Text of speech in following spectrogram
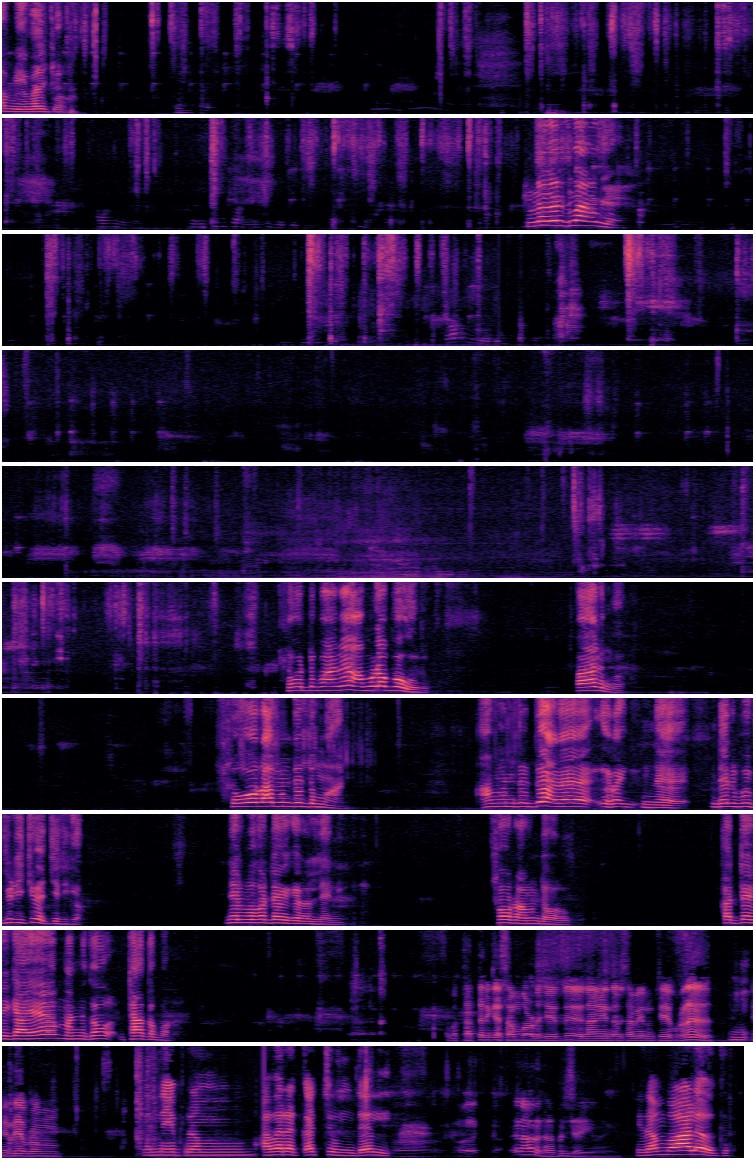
வந்து இல்லை மண் ஈரம் அப்படியே வலிச்சிடும் சுட வருதுவாங்கல்ல சோட்டுமான அமுல போகுது. பாருங்க. சோறு அமுண்டுட்டுமான் அமுண்டுட்டு அதை இறக்கி இந்த நெருப்பு பிரித்து வச்சிருக்கோம். நெருப்பு பட்ட வைக்கிறல்ல நீ. சோறு அமுண்டு வரும் கத்தரிக்காயை மண்ணுக்கு தாக்க போகிறோம் கத்தரிக்காய் சாம்பாரோட சேர்த்து நாங்க என்ன சமையலும் செய்ய போறோம். ம். என்ன அப்புறம் என்ன அப்புறம் அவரைக்காய் சுண்டல். இதான் வாழை வைக்கிறேன்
